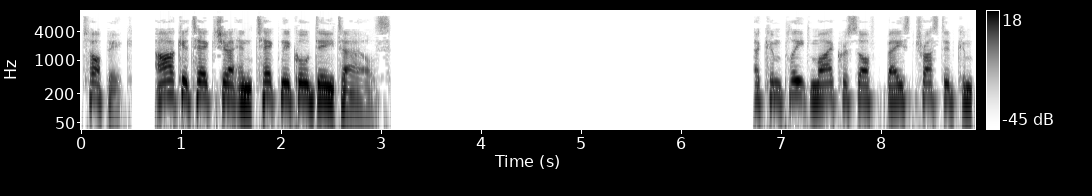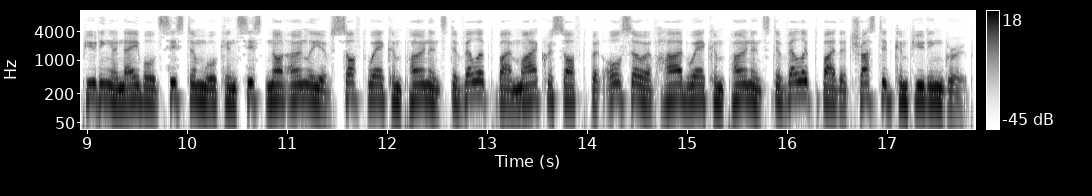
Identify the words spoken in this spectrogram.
Topic: Architecture and technical details A complete Microsoft-based trusted computing-enabled system will consist not only of software components developed by Microsoft but also of hardware components developed by the Trusted Computing Group.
